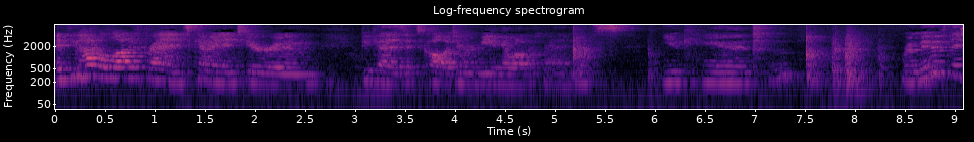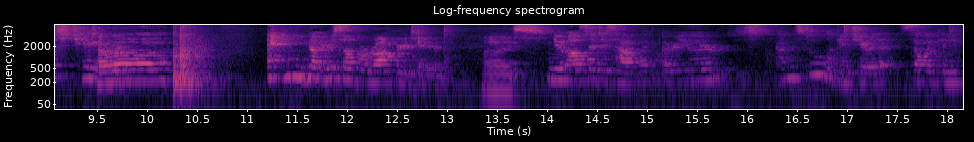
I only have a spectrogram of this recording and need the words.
If you have a lot of friends coming into your room because it's college and we're meeting a lot of friends, you can remove this chair Ta-da! and you got yourself a rocker chair. Nice. You also just have like a regular kind of stool looking chair that someone can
